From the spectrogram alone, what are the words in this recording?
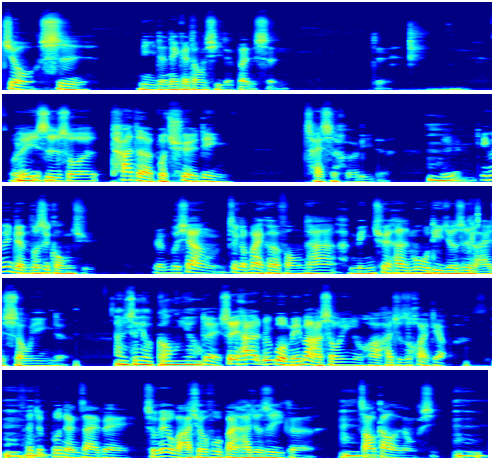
就是你的那个东西的本身，对，我的意思是说，它的不确定才是合理的，嗯，因为人不是工具，人不像这个麦克风，它很明确，它的目的就是来收音的。嗯、哦，所以有功用。对，所以它如果没办法收音的话，它就是坏掉了。嗯哼，它就不能再被，除非我把它修复，不然它就是一个糟糕的东西。嗯，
